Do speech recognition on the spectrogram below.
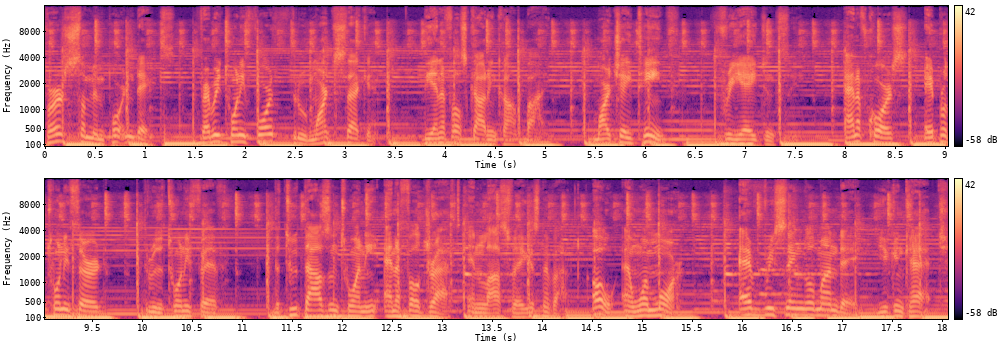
First, some important dates. February 24th through March 2nd, the NFL Scouting Combine. March 18th, free agency. And of course, April 23rd through the 25th, the 2020 NFL Draft in Las Vegas, Nevada. Oh, and one more. Every single Monday, you can catch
